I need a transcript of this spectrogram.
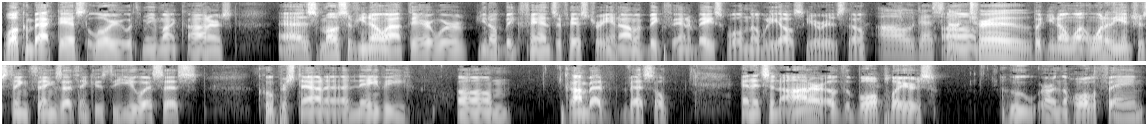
Welcome back to Ask the Lawyer with me, Mike Connors. As most of you know out there, we're you know big fans of history, and I'm a big fan of baseball. Nobody else here is, though. Oh, that's not Um, true. But you know, one one of the interesting things I think is the USS Cooperstown, a, a Navy um, combat vessel, and it's in honor of the ball players who are in the Hall of Fame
